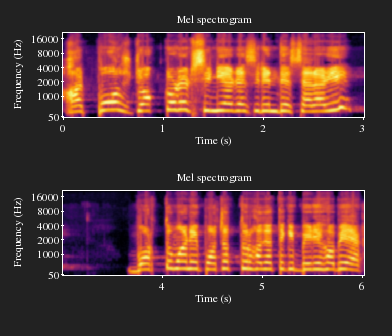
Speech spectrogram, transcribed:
আর পোস্ট ডক্টরেট সিনিয়র রেসিডেন্টদের স্যালারি বর্তমানে পঁচাত্তর হাজার থেকে বেড়ে হবে এক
